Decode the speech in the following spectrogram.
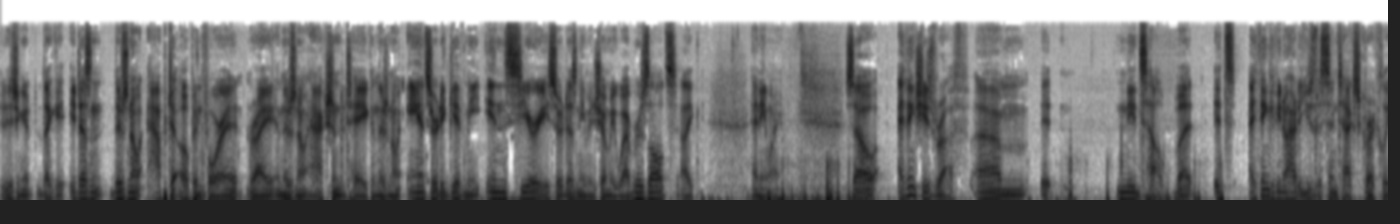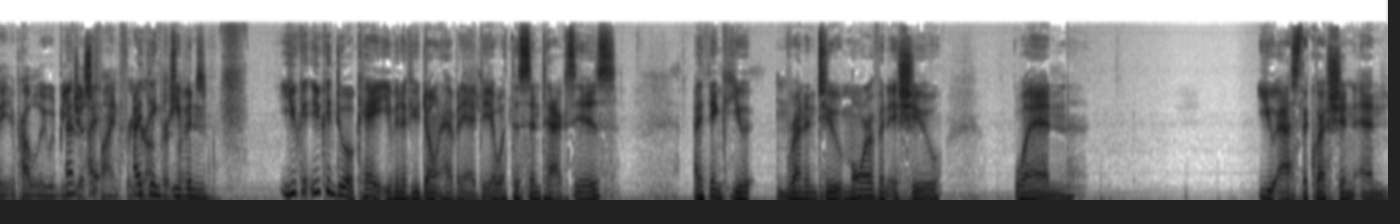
is you gonna- like it doesn't. There's no app to open for it, right? And there's no action to take, and there's no answer to give me in Siri, so it doesn't even show me web results. Like, anyway, so I think she's rough. Um, it needs help, but it's. I think if you know how to use the syntax correctly, it probably would be And just I- fine for I your think own personal even use. you can you can do okay even if you don't have any idea what the syntax is. I think you Mm-hmm. run into more of an issue when you ask the question and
